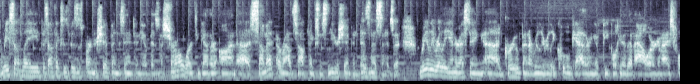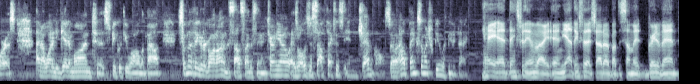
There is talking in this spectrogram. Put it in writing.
Recently, the South Texas Business Partnership and the San Antonio Business Journal worked together on a summit around South Texas leadership and business. And it's a really, really interesting uh, group and a really, really cool gathering of people here that Al organized for us. And I wanted to get him on to speak with you all about some of the things that are going on in the south side of San Antonio, as well as just South Texas in general. So, Al, thanks so much for being with me today. Hey, Ed, thanks for the invite. And yeah, thanks for that shout out about the summit. Great event.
